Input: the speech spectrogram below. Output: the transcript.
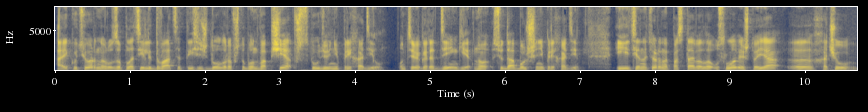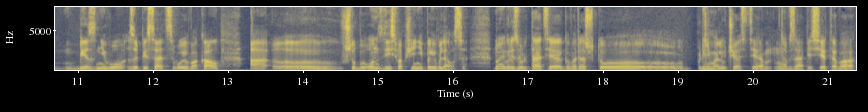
Айку Тернеру заплатили 20 тысяч долларов, чтобы он вообще в студию не приходил. Он тебе говорят деньги, но сюда больше не приходи. И Тина Тернер поставила условие, что я э, хочу без него записать свой вокал, а э, чтобы он здесь вообще не появлялся. Ну и в результате говорят, что э, принимали участие в записи этого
